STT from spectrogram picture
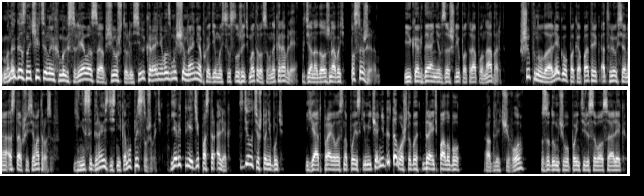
Многозначительный хмык слева сообщил, что Люсиль крайне возмущена необходимостью служить матросом на корабле, где она должна быть пассажиром. И когда они взошли по трапу на борт, шепнула Олегу, пока Патрик отвлекся на оставшихся матросов. «Я не собираюсь здесь никому прислуживать. Я ведь леди, пастор Олег. Сделайте что-нибудь». Я отправилась на поиски меча не для того, чтобы драить палубу. «А для чего?» — задумчиво поинтересовался Олег.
